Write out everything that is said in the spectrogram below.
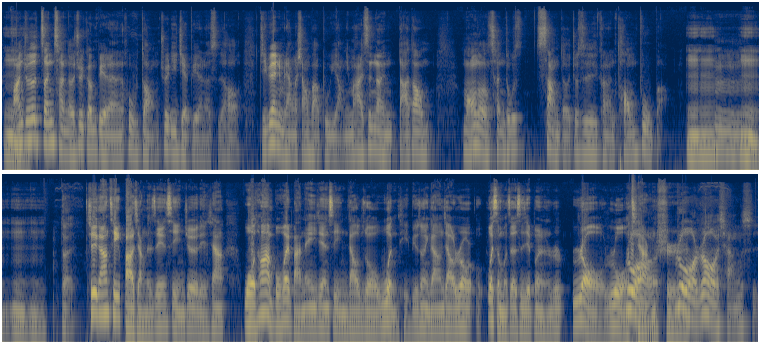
嗯、反正就是真诚的去跟别人互动，去理解别人的时候，即便你们两个想法不一样，你们还是能达到某种程度上的，就是可能同步吧。嗯哼嗯嗯嗯嗯嗯，对。其实刚刚 Tikba 讲的这件事情，就有点像我通常不会把那一件事情当做问题，比如说你刚刚叫肉，为什么这个世界不能弱弱强食？弱肉强食。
